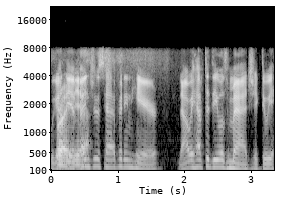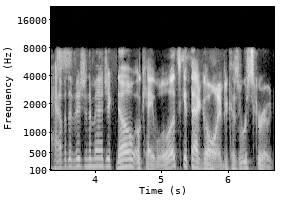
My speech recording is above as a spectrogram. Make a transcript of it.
we got right, the Avengers yeah. happening here. Now we have to deal with magic. Do we have a division of magic? No. Okay, well let's get that going because we're screwed.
